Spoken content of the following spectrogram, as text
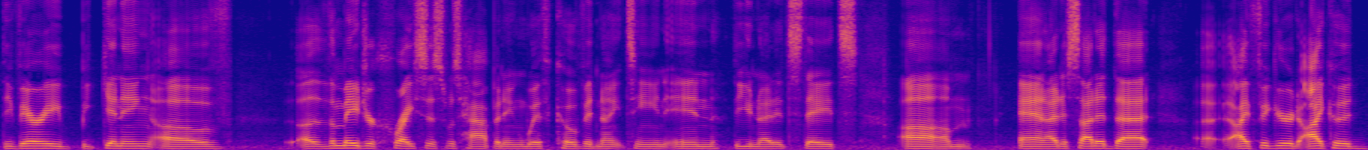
the very beginning of uh, the major crisis was happening with COVID 19 in the United States. Um, and I decided that uh, I figured I could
